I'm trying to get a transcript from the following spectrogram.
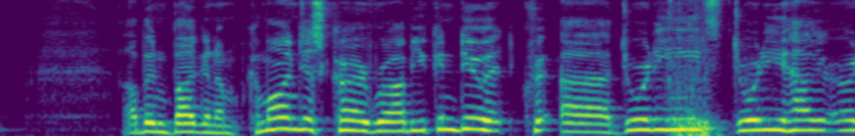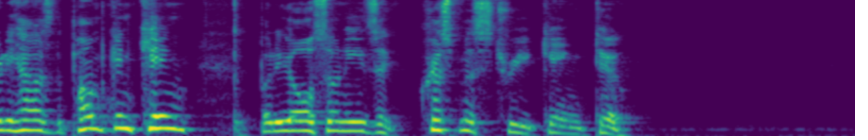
I've been bugging him. Come on, just carve, Rob. You can do it. Uh, Jordy needs. Jordy already has the pumpkin king, but he also needs a Christmas tree king too.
